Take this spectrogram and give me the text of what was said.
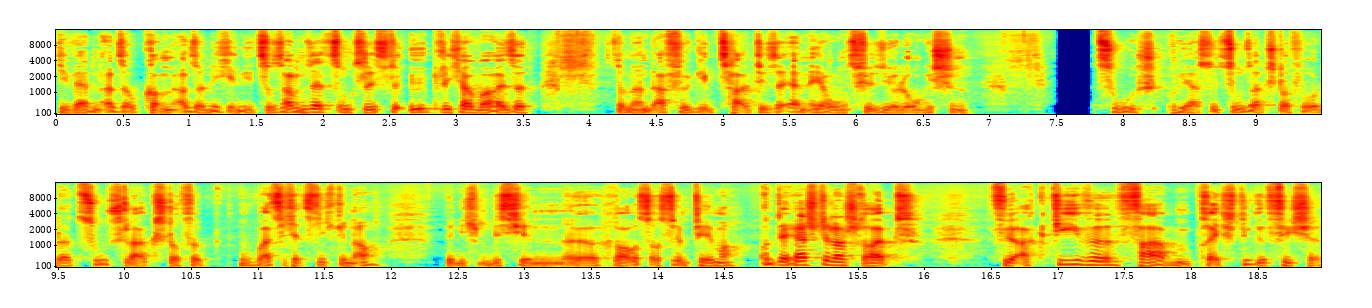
die werden also kommen also nicht in die Zusammensetzungsliste üblicherweise, sondern dafür gibt es halt diese ernährungsphysiologischen zu, wie heißt die Zusatzstoffe oder Zuschlagstoffe, weiß ich jetzt nicht genau, bin ich ein bisschen äh, raus aus dem Thema. Und der Hersteller schreibt, für aktive, farbenprächtige Fische.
